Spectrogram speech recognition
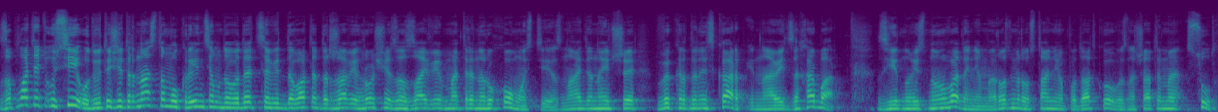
Заплатять усі у 2013-му українцям доведеться віддавати державі гроші за зайві метри нерухомості, знайдений чи викрадений скарб, і навіть за харбар. Згідно із нововведеннями, розмір останнього податку визначатиме суд.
